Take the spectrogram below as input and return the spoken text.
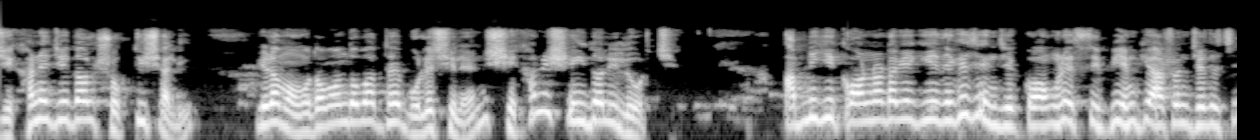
যেখানে যে দল শক্তিশালী, যেটা মমতা বন্দ্যোপাধ্যায় বলেছিলেন, সেখানে সেই দলই লড়ছে। আপনি কি কর্ণাটকে গিয়ে দেখেছেন যে, কংগ্রেস সিপিএম কে আসন ছেড়েছে?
